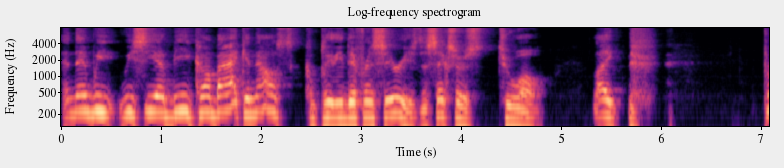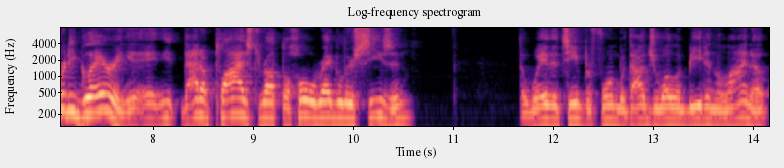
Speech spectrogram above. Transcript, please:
And then we we see Embiid come back, and now it's completely different series. The Sixers 2-0. Like, pretty glaring. It, it, that applies throughout the whole regular season. The way the team performed without Joel Embiid in the lineup,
